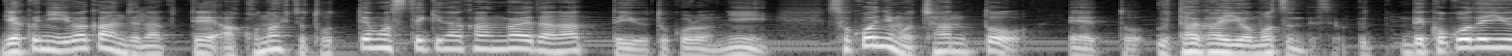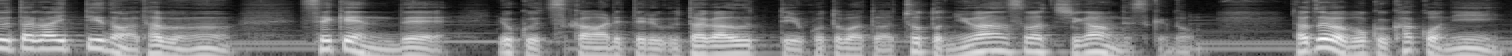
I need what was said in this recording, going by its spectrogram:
逆に違和感じゃなくて、あ、この人とっても素敵な考えだなっていうところに、そこにもちゃんと、えっ、と、疑いを持つんですよ。で、ここで言う疑いっていうのは多分、世間でよく使われてる疑うっていう言葉とはちょっとニュアンスは違うんですけど、例えば僕過去に、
